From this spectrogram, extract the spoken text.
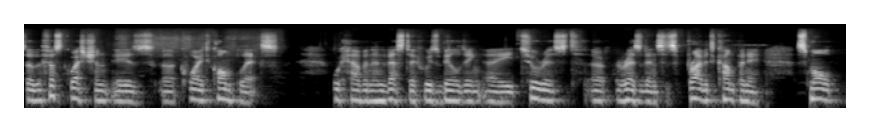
So the first question is uh, quite complex. We have an investor who is building a tourist uh, residence. It's a private company, small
